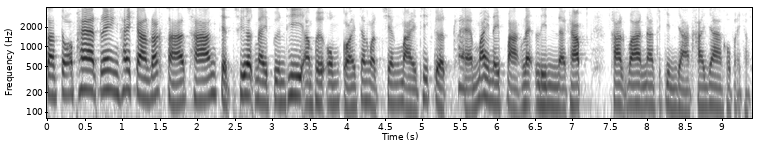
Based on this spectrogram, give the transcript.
สัตวแพทย์เร่งให้การรักษาช้าง 7 เชือกในพื้นที่อำเภออมก๋อยจังหวัดเชียงใหม่ที่เกิดแผลไหม้ในปากและลิ้นนะครับ คาดว่าน่าจะกินยาฆ่าหญ้าเข้าไปครับ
